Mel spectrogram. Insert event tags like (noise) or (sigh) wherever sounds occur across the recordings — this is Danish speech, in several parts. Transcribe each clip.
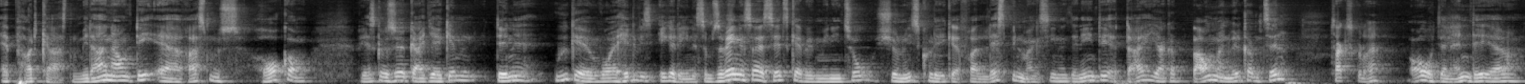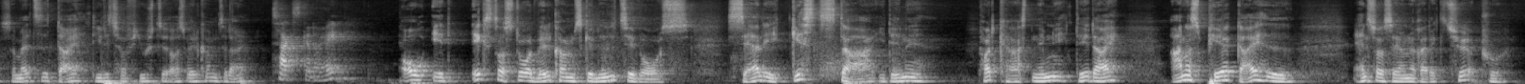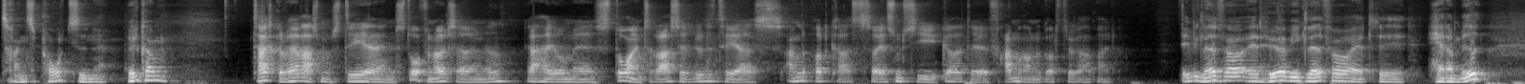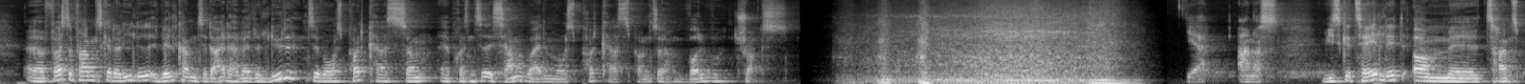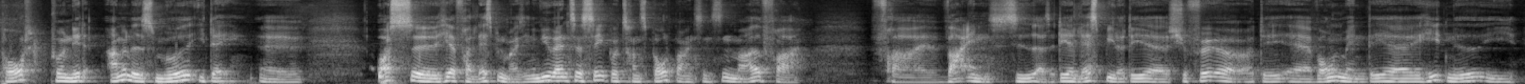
af podcasten. Mit eget navn det er Rasmus Hårgaard, og jeg skal forsøge at guide jer igennem denne udgave, hvor jeg heldigvis ikke er alene. Som sædvanligt så er jeg selskabet med mine to journalistkollegaer fra Lastbilmagasinet. Den ene det er dig, Jakob Baumann. Velkommen til. Tak skal du have. Og den anden det er som altid dig, Ditte Toff Juste. Også velkommen til dig. Tak skal du have. Og et ekstra stort velkommen skal lyde til vores særlige gæststar i denne podcast, nemlig det er dig, Anders Per Gejhed, ansvarshavende redaktør på Transporttidene. Velkommen. Tak skal du have, Rasmus. Det er en stor fornøjelse at være med. Jeg har jo med stor interesse lyttet til jeres andre podcasts, så jeg synes, I gør et øh, fremragende godt stykke arbejde. Det er vi glade for at høre. Vi er glade for at uh, have dig med. Øh, først og fremmest skal der lige lyde et velkommen til dig, der har valgt at lytte til vores podcast, som er præsenteret i samarbejde med vores podcast-sponsor Volvo Trucks. Ja, Anders, vi skal tale lidt om øh, transport på en lidt anderledes måde i dag. Øh, også øh, her fra lastbilmagasinet. Vi er vant til at se på transportbranchen sådan meget fra fra øh, vejens side. Altså det er lastbiler, det er chauffører, og det er vognmænd. Det er helt nede i,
